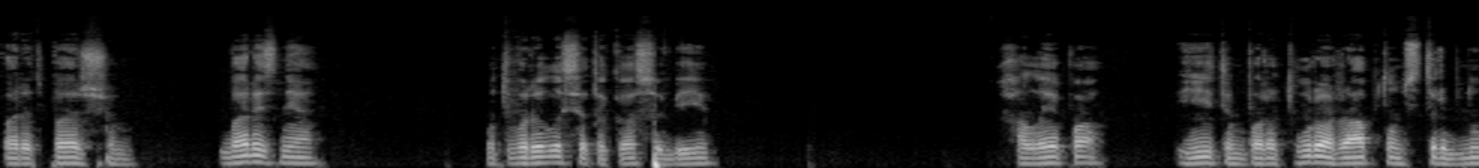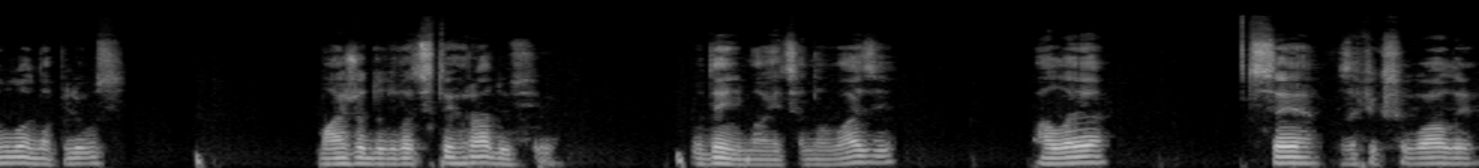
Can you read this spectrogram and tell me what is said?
перед першим березня утворилася така собі халепа, і температура раптом стрибнула на плюс майже до 20 градусів. В день мається на увазі, але це зафіксували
